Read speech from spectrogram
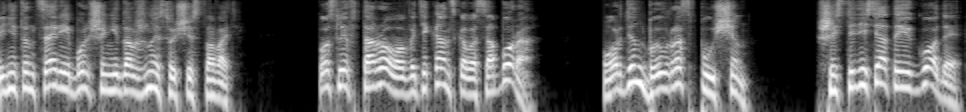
пенитенциарии больше не должны существовать. После Второго Ватиканского собора орден был распущен. В 60-е годы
